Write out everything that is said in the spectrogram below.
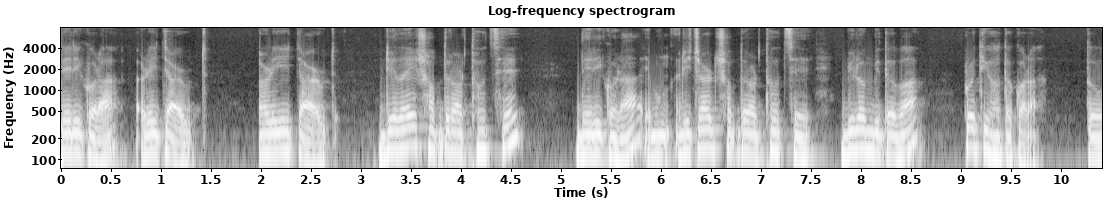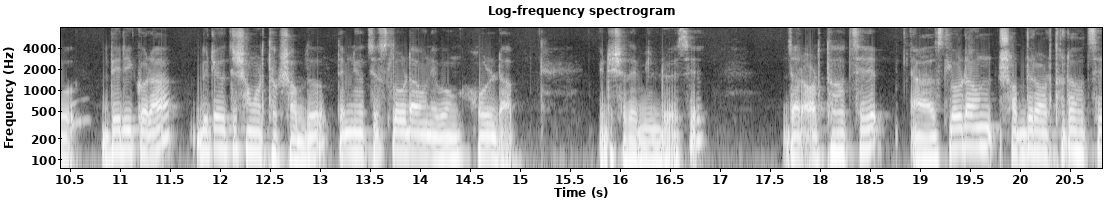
দেরি করা রিচার্ড রিচার্ড ডিলে শব্দের অর্থ হচ্ছে দেরি করা এবং রিচার্ড শব্দের অর্থ হচ্ছে বিলম্বিত বা প্রতিহত করা। তো দেরি করা দুটোই হচ্ছে সমর্থক শব্দ, তেমনি হচ্ছে স্লো ডাউন এবং হোল্ড আপ এটার সাথে মিল রয়েছে, যার অর্থ হচ্ছে স্লো ডাউন শব্দের অর্থটা হচ্ছে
